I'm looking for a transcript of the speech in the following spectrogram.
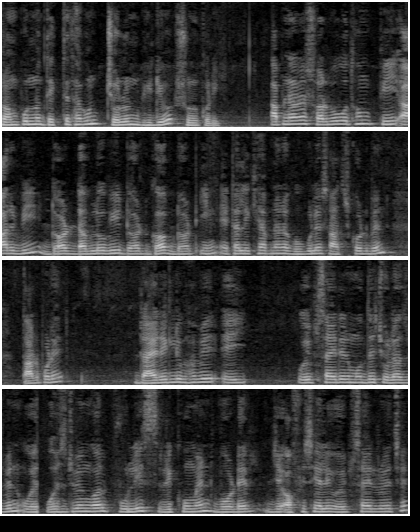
সম্পূর্ণ দেখতে থাকুন, চলুন ভিডিও শুরু করি। আপনারা সর্বপ্রথম PRB dot WB dot gov dot in এটা লিখে আপনারা গুগলে সার্চ করবেন, তারপরে ডাইরেক্টলিভাবে এই ওয়েবসাইটের মধ্যে চলে আসবেন ওয়ে- ওয়েস্ট বেঙ্গল পুলিশ রিক্রুটমেন্ট বোর্ডের যে অফিসিয়ালি ওয়েবসাইট রয়েছে,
